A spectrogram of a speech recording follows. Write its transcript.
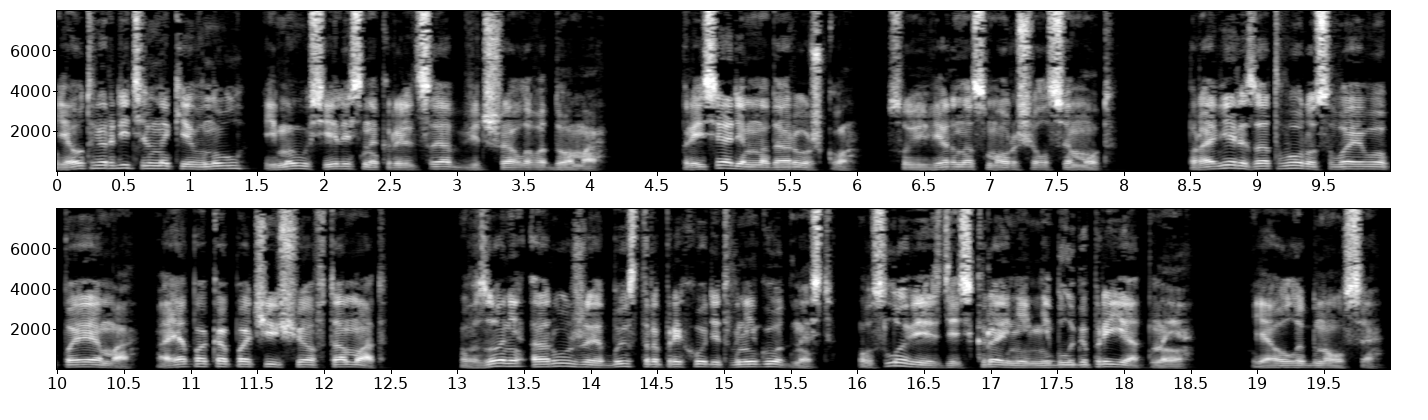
Я утвердительно кивнул, и мы уселись на крыльце обветшалого дома. «Присядем на дорожку», — суеверно сморщился Мут. Проверь затвору своего ПМа, а я пока почищу автомат. В зоне оружие быстро приходит в негодность, условия здесь крайне неблагоприятные». Я улыбнулся.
